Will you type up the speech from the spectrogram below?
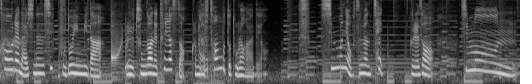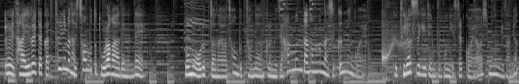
서울의 날씨는 19도입니다를 중간에 틀렸어. 그럼 다시 처음부터 돌아가야 돼요. 신문이 없으면 책. 그래서 신문을 다 읽을 때까지 틀리면 다시 처음부터 돌아가야 되는데 너무 어렵잖아요. 처음부터는. 그럼 이제 한 문단 한 문단씩 끊는 거예요. 그 들여쓰기 된 부분이 있을 거예요. 신문 기사면.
